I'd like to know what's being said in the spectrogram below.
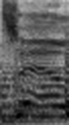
tell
